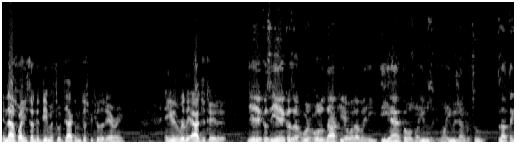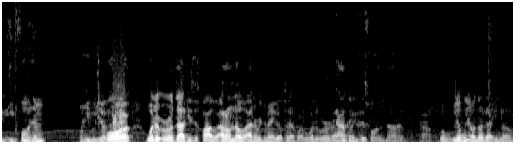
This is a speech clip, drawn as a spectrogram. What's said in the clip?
and that's why he sent the demons to attack him just because of the earring. And he was really agitated. Yeah, because yeah, because uh, or whatever, he he had those when he was when he was younger too. Because I think he fought him when he was younger. Or what if Urodaki's his father? I don't know. I didn't read the manga up to that far. But what if Urodaki's Nah, I like? his father died. Uh, well, we don't, we don't know that, you know.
